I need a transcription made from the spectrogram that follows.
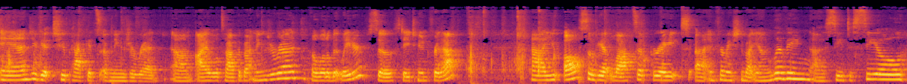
And you get two packets of NingXia Red. Um, I will talk about NingXia Red a little bit later, so stay tuned for that. Uh, you also get lots of great uh, information about Young Living, uh, Seed to Seal,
